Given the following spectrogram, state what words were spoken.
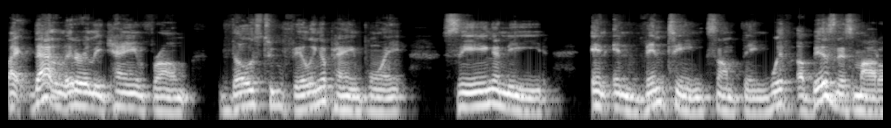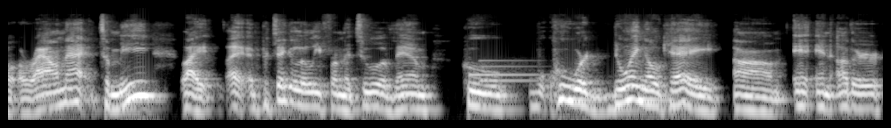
Like that literally came from those two feeling a pain point, seeing a need, and inventing something with a business model around that. To me, like, like particularly from the two of them who who were doing okay um, in, in other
